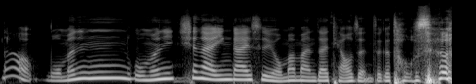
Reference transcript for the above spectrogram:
那我们我们现在应该是有慢慢在调整这个投射了。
